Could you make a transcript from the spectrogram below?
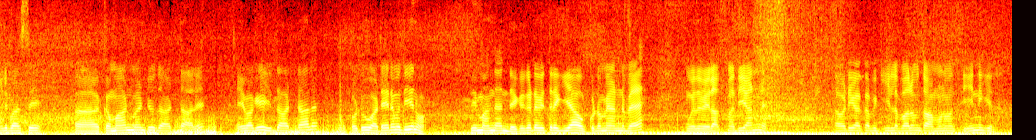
ඊට පස්සේ කමාන්ඩ්මන්ට් යුද අට්ටාලය. ඒ වගේ යුද අට්ටාල කොටුව වටේටම තියෙනවා. ඉතින් මම දැන් දෙකකට විතර ගියා ඔක්කොටම යන්න බෑ. මොකද වෙලත් මදි යන්න තව ටිකක් අපි ගිහිල්ලා බලමු තව මොනවද තියෙන්නේ කියලා.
